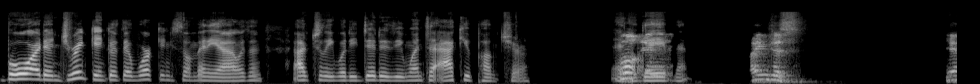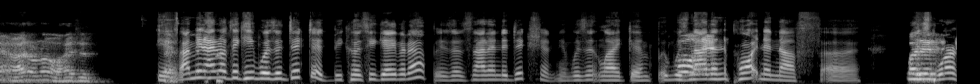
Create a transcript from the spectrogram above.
bored and drinking because they're working so many hours. And actually, what he did is he went to acupuncture, and well, he gave them. I'm just, yeah, I don't know. I just. Yeah, I mean, I don't think he was addicted because he gave it up. It was not an addiction. It wasn't like um, it was well, not and, important enough. Uh, but his it, work.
